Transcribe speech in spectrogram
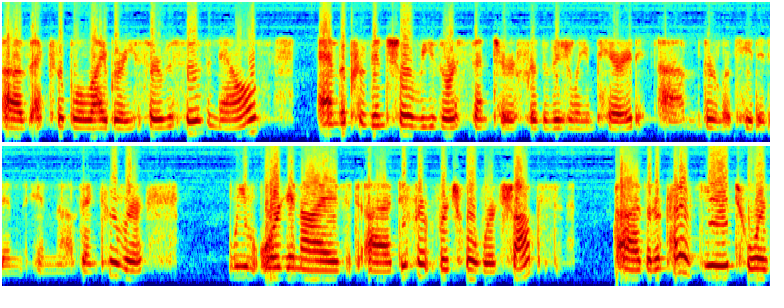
of Equitable Library Services, NNELS, and the Provincial Resource Center for the Visually Impaired. Um, they're located in, in uh, Vancouver. We've organized uh, different virtual workshops uh, that are kind of geared towards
